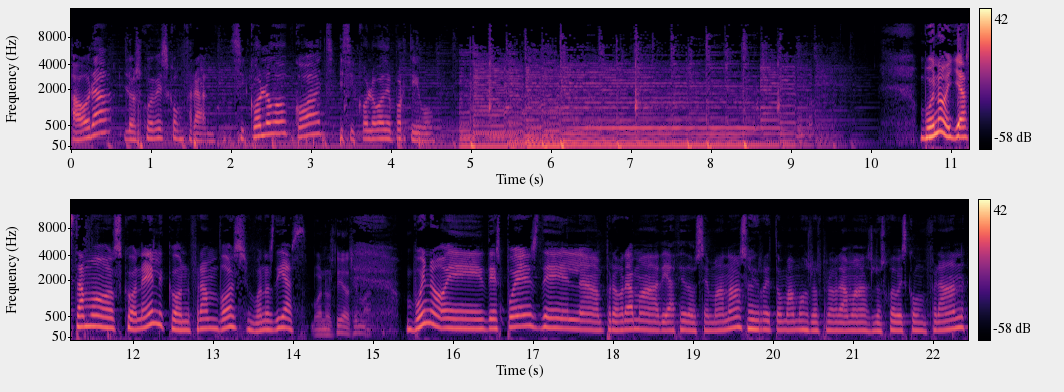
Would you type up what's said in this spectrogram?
ahora los jueves con Fran, psicólogo, coach y psicólogo deportivo. Bueno, ya estamos con él, con Fran Bosch. Buenos días. Buenos días, Emma. Bueno, eh, después del eh, programa de hace dos semanas, hoy retomamos los programas los jueves con Fran.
